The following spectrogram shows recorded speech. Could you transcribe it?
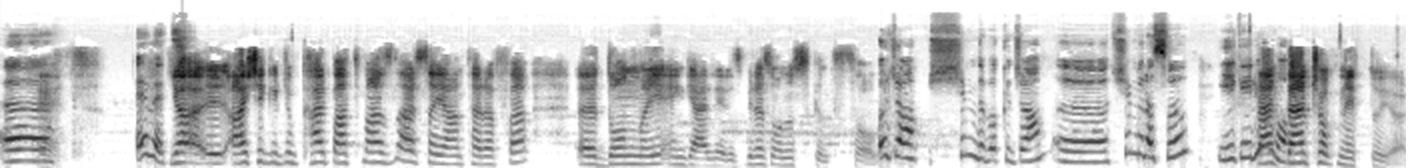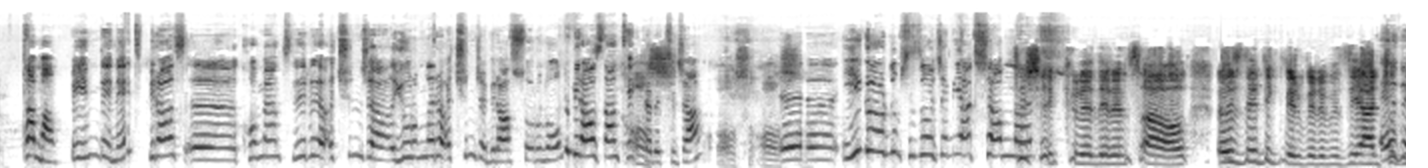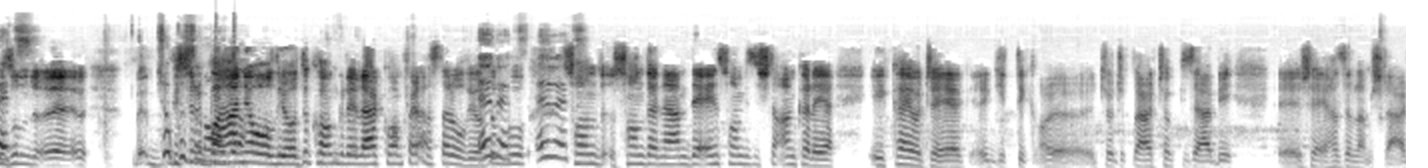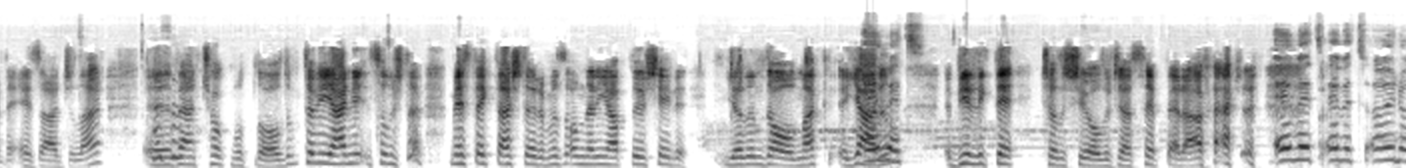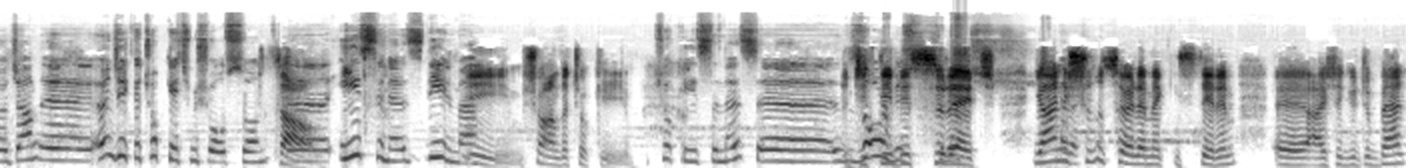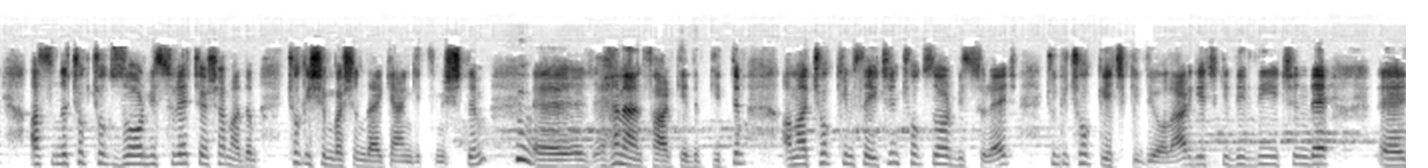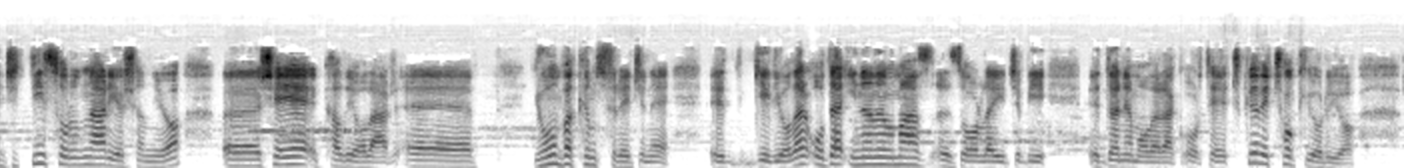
Ee, Evet. evet. Ya e, Ayşegül'cüm kalp atmazlarsa yan tarafa e, donmayı engelleriz. Biraz onun sıkıntısı oldu. Hocam şimdi bakacağım. Ee, şimdi nasıl? İyi geliyor Ben mu? ben çok net duyuyorum. Tamam, benim de net. Biraz e, komentleri açınca, yorumları açınca biraz sorun oldu. Birazdan tekrar Olsun. açacağım. Olsun olsun. Ee, iyi gördüm sizi hocam. İyi akşamlar. Teşekkür ederim, sağ ol. Özledik birbirimizi. Yani çok Evet. uzun e, Çok bir sürü oldu. bahane oluyordu. Kongreler, konferanslar oluyordu. Evet, Bu evet. son son dönemde en son biz işte Ankara'ya İlkay Hoca'ya e, gittik. E, Çocuklar çok güzel bir e, şey hazırlamışlardı. Eczacılar. E, Ben çok mutlu oldum. Tabii yani sonuçta meslektaşlarımız onların yaptığı şeyle yanında olmak e, yarın Evet. birlikte çalışıyor olacağız hep beraber. Evet, evet öyle hocam. Ee, öncelikle çok geçmiş olsun. Sağ ol. Ee, iyisiniz değil mi? İyiyim. Şu anda çok iyiyim. Çok iyisiniz. Ee, Ciddi zor bir, süreç. Yani Evet. şunu söylemek isterim e, Ayşegül'cüm ben aslında çok çok zor bir süreç yaşamadım. Çok işin başındayken gitmiştim. E, hemen fark edip gittim. Ama çok kimse için çok zor bir süreç. Çünkü çok geç gidiyorlar. Geç gidildiği için de e, ciddi sorunlar yaşanıyor. E, şeye kalıyorlar. E, yoğun bakım sürecine e, geliyorlar. O da inanılmaz e, zorlayıcı bir e, dönem olarak ortaya çıkıyor ve çok yoruyor.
